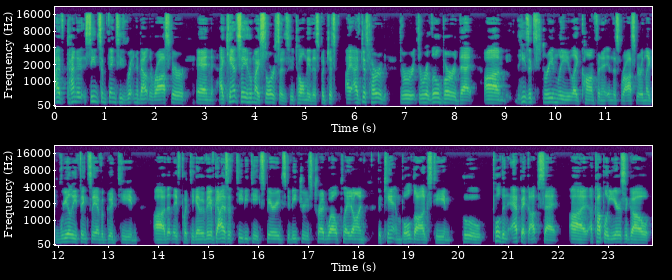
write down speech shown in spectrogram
I've kind of seen some things he's written about the roster, and I can't say who my source is who told me this, but just I, I've just heard through through a little bird that um, he's extremely like confident in this roster and like really thinks they have a good team uh, that they've put together. They have guys with TBT experience. Demetrius Treadwell played on the Canton Bulldogs team, who pulled an epic upset uh, a couple years ago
